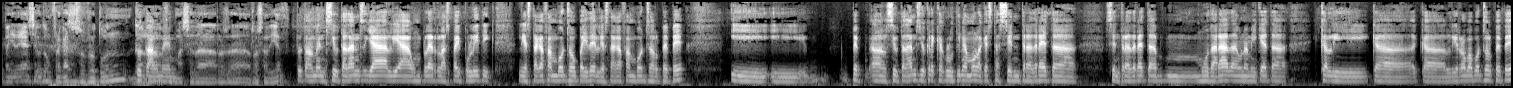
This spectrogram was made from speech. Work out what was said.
UPyD ha sigut un fracàs rotund de Totalment. la formació de Rosa, Rosa Díaz. Totalment. Ciutadans ja li ha omplert l'espai polític, li està agafant vots a UPyD, li està agafant vots al PP i, i els ciutadans jo crec que aglutina molt aquesta centredreta centredreta moderada una miqueta que li, que, que li roba vots al PP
